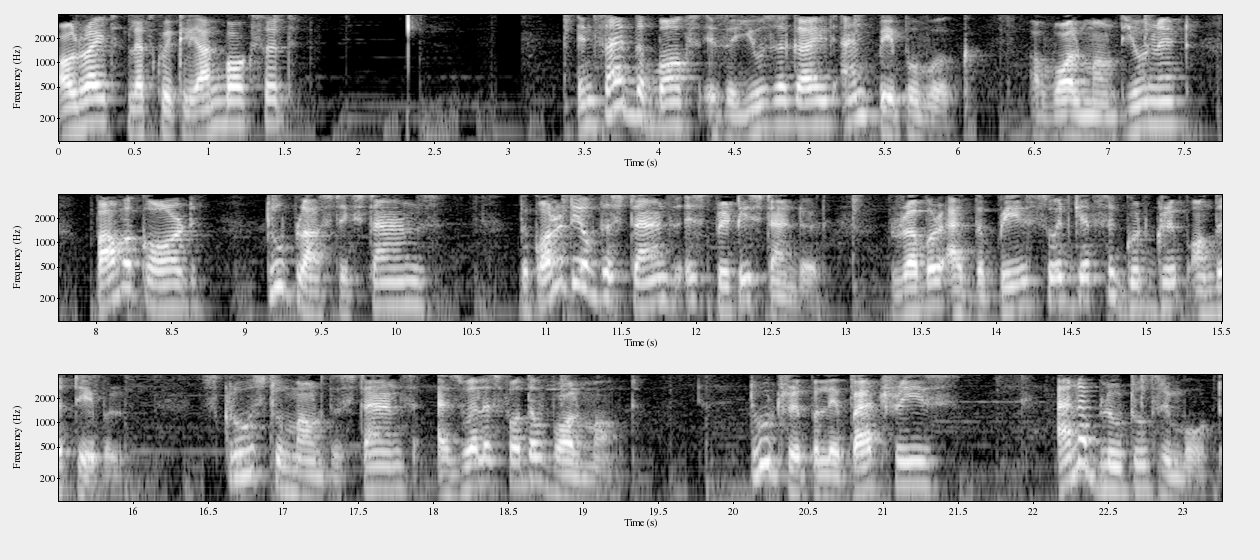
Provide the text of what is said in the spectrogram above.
Alright, let's quickly unbox it. Inside the box is a user guide and paperwork, a wall mount unit, power cord, two plastic stands. The quality of the stands is pretty standard rubber at the base so it gets a good grip on the table, screws to mount the stands as well as for the wall mount, two AAA batteries, and a Bluetooth remote.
